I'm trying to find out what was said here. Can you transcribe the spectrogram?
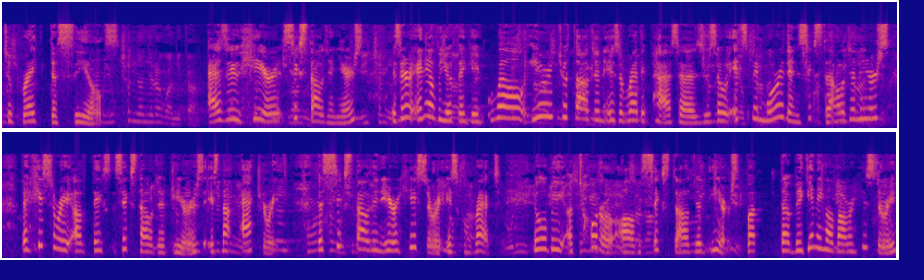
to break the seals. As you hear 6,000 years, is there any of you thinking, well, year 2000 is already past us, so it's been more than 6,000 the history of this 6,000 years is not accurate. The 6,000 year history is correct. It will be a total of 6,000 years, but the beginning of our history,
